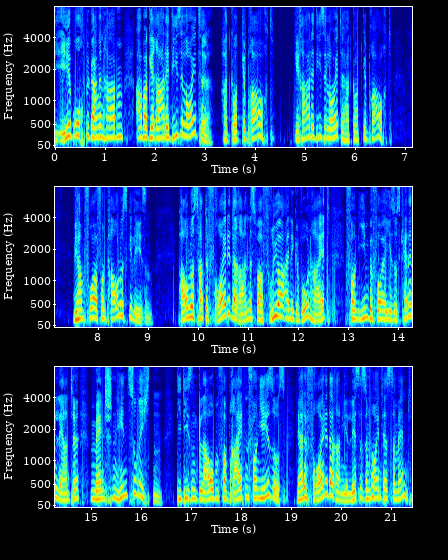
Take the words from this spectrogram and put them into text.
die Ehebruch begangen haben. Aber gerade diese Leute hat Gott gebraucht. Gerade diese Leute hat Gott gebraucht. Wir haben vorher von Paulus gelesen. Paulus hatte Freude daran. Es war früher eine Gewohnheit von ihm, bevor er Jesus kennenlernte, Menschen hinzurichten, die diesen Glauben verbreiten von Jesus. Der hatte Freude daran. Ihr lest es im Neuen Testament.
